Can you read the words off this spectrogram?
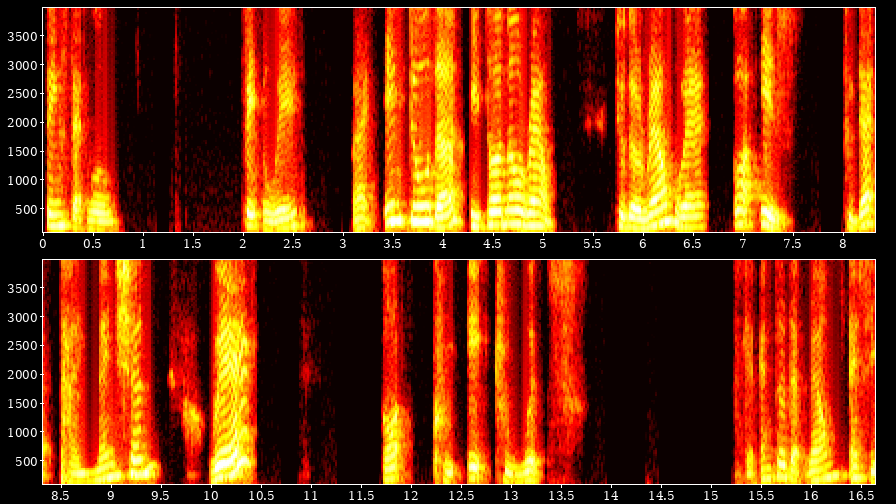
things that will fade away, right? Into the eternal realm, to the realm where God is, to that dimension where God create through words. You enter that realm as He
